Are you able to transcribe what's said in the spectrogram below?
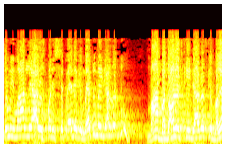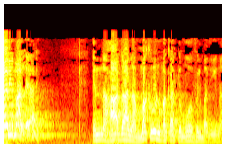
تم ایمان لے آئے اس پر اس سے پہلے کہ میں تمہیں اجازت دوں، ماں بدولت کی اجازت کے بغیر ایمان لے آئے۔ ان نہ نہ مکر مکر تم فل مدینہ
